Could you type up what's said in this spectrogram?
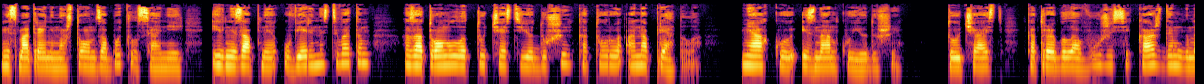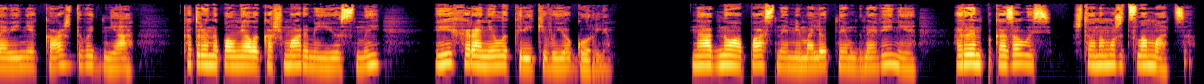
Несмотря ни на что, он заботился о ней, и внезапная уверенность в этом затронула ту часть ее души, которую она прятала, мягкую изнанку ее души, ту часть, которая была в ужасе каждое мгновение каждого дня, которая наполняла кошмарами ее сны и хоронила крики в ее горле. На одно опасное мимолетное мгновение Рен показалось, что она может сломаться.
